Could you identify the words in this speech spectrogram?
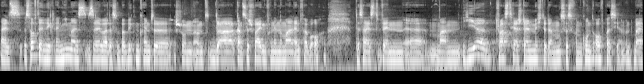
als Softwareentwickler niemals selber das überblicken könnte schon und da ganz zu schweigen von dem normalen Endverbraucher. Das heißt, wenn äh, man hier Trust herstellen möchte, dann muss das von Grund auf passieren. Und bei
